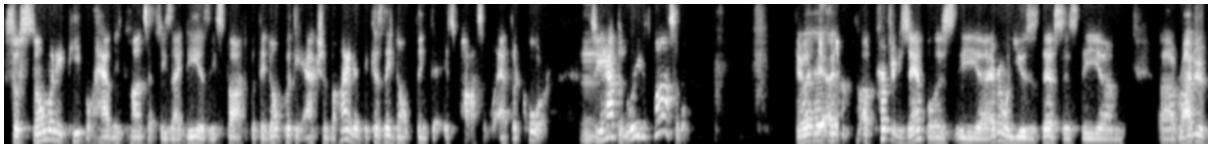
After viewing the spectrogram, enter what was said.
So, so many people have these concepts, these ideas, these thoughts, but they don't put the action behind it because they don't think that it's possible at their core. Mm. So, you have to believe it's possible. You know, yeah. a, a, perfect example is the uh, everyone uses this is the um, uh, Roger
